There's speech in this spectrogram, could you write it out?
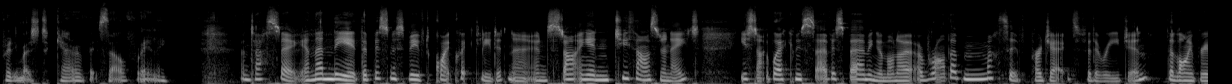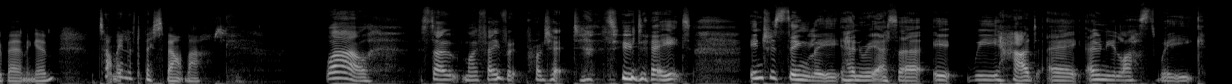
pretty much took care of itself, really. Fantastic. And then the the business moved quite quickly, didn't it? And starting in 2008, you started working with Service Birmingham on a, a rather massive project for the region, the Library of Birmingham. Tell me a little bit about that. Wow. So, my favourite project to date. Interestingly, Henrietta, it, we had a only last week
